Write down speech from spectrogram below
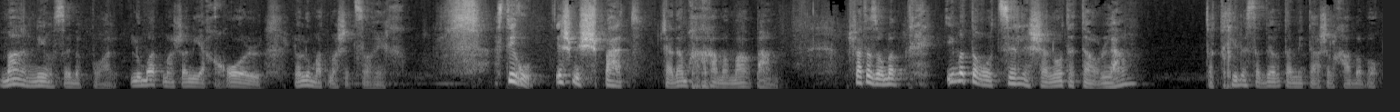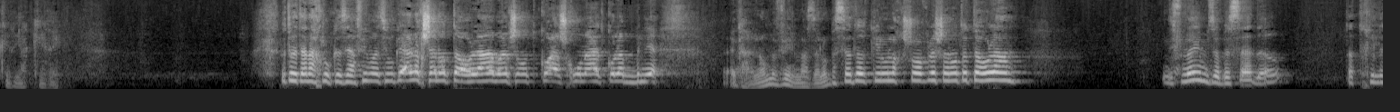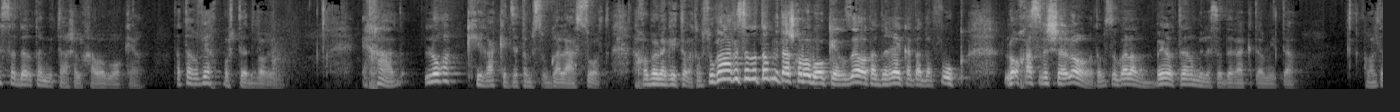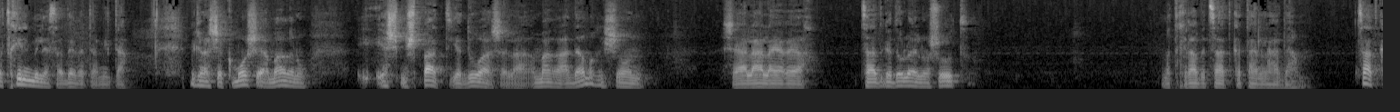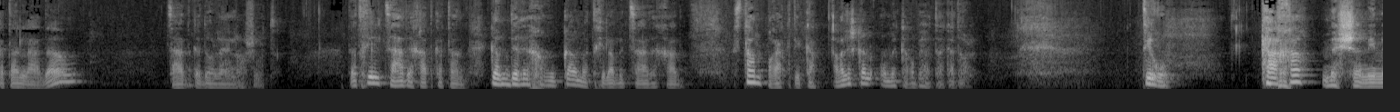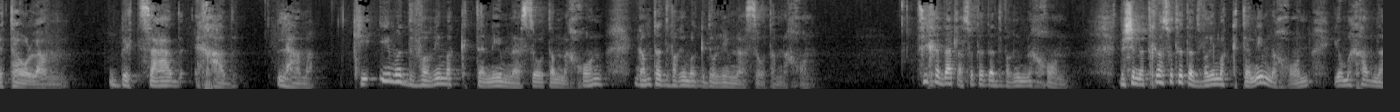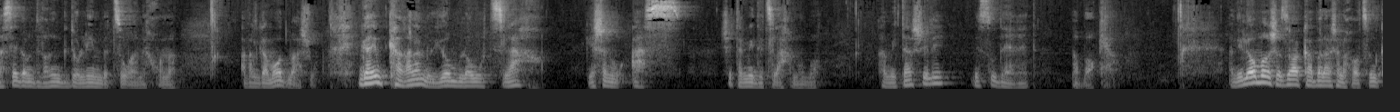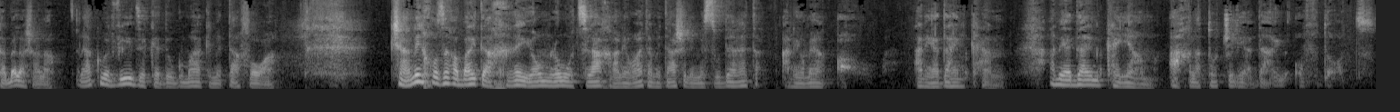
מה אני עושה בפועל, לעומת מה שאני יכול, לא לעומת מה שצריך. אז תראו, יש משפט שאדם חכם אמר פעם. המשפט הזה אומר, אם אתה רוצה לשנות את העולם, תתחיל לסדר את המיטה שלך בבוקר, יקירי. זאת אומרת, אנחנו כזה עפים על עצמנו, אני הולך לשנות את העולם, אני הולך לשנות את כל השכונה, את כל הבנייה. רגע, אני לא מבין, מה זה לא בסדר כאילו לחשוב לשנות את העולם? לפני אם זה בסדר, תתחיל לסדר את המיטה שלך בבוקר. אתה תרוויח פה שתי דברים. אחד, לא רק כי רק את זה אתה מסוגל לעשות. אנחנו יכולים להגיד, אתה מסוגל לסדר את המיטה שלך בבוקר, זהו, אתה דרק, אתה דפוק. לא, חס ושלום, אתה מסוגל הרבה יותר מלסדר רק את המיטה. אבל תתחיל מלסדר את המיטה. בגלל שכמו שאמרנו, יש משפט ידוע של אמר האדם הראשון שעלה על הירח, צעד גדול לאנושות מתחילה בצעד קטן לאדם. צעד קטן לאדם, צעד גדול לאנושות. תתחיל צעד אחד קטן. גם דרך ארוכה מתחילה בצעד אחד. סתם פרקטיקה, אבל יש כאן עומק הרבה יותר גדול. תראו, ככה משנים את העולם. בצעד אחד. למה? כי אם הדברים הקטנים נעשה אותם נכון, גם את הדברים הגדולים נעשה אותם נכון. צריך לדעת לעשות את הדברים נכון. וכשנתחיל לעשות את הדברים הקטנים נכון, יום אחד נעשה גם דברים גדולים בצורה נכונה. אבל גם עוד משהו, גם אם קרה לנו יום לא מוצלח, יש לנו אס שתמיד הצלחנו בו. המיטה שלי מסודרת בבוקר. אני לא אומר שזו הקבלה שאנחנו צריכים לקבל השנה, אני רק מביא את זה כדוגמה, כמטאפורה. כשאני חוזר הביתה אחרי יום לא מוצלח ואני רואה את המיטה שלי מסודרת, אני אומר, או, oh, אני עדיין כאן, אני עדיין קיים, ההחלטות שלי עדיין עובדות.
